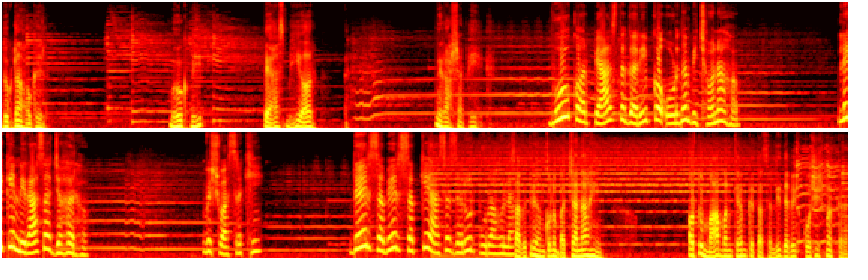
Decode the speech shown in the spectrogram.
दुगना हो गई भूख भी प्यास भी और निराशा भी। भूख और प्यास तो गरीब का ओढ़ना बिछौना है लेकिन निराशा जहर है। विश्वास रखी देर सबेर सबके आशा ज़रूर पूरा होला। सावित्री हमको ना बच्चा ना ही और तू माँ बन के हमके तसल्ली देवे की कोशिश मत करा।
